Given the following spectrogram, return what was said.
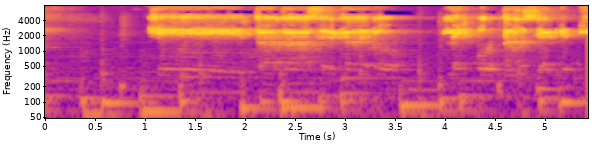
la importancia que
